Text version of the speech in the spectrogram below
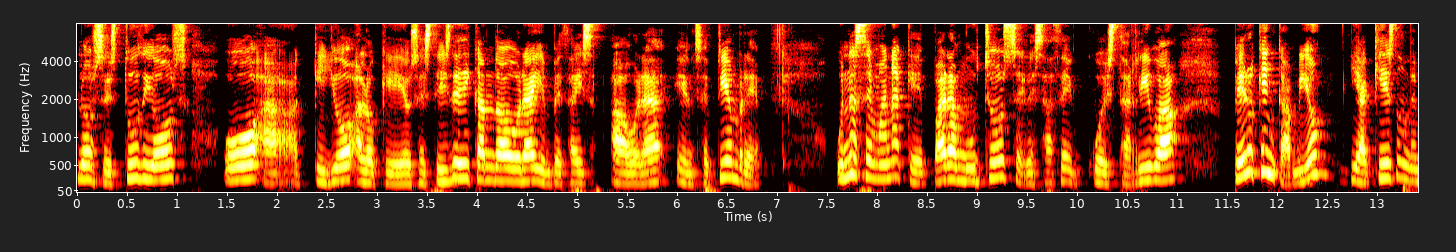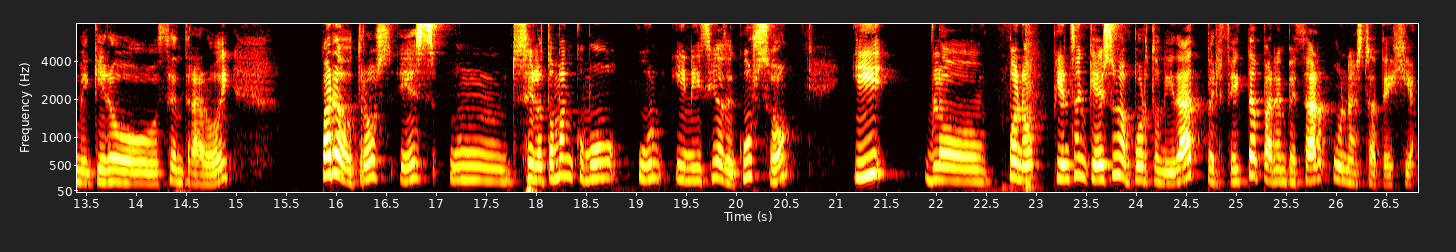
los estudios o aquello a lo que os estéis dedicando ahora y empezáis ahora en septiembre. Una semana que para muchos se les hace cuesta arriba, pero que en cambio, y aquí es donde me quiero centrar hoy, para otros es un, se lo toman como un inicio de curso y lo, bueno, piensan que es una oportunidad perfecta para empezar una estrategia.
